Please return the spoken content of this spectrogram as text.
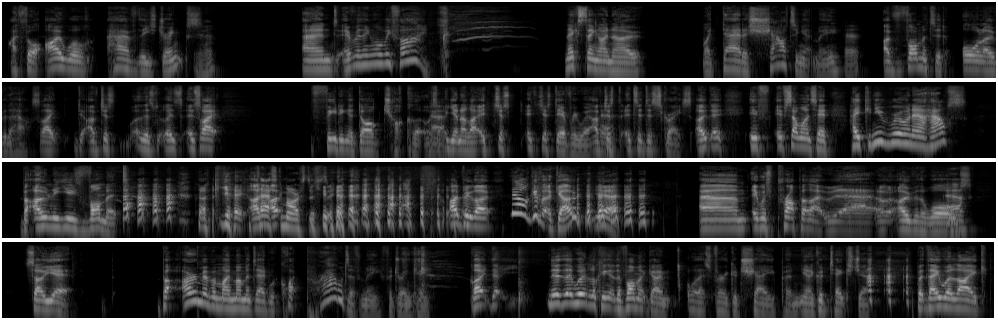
I thought I will have these drinks Yeah. and everything will be fine. Next thing I know, my dad is shouting at me. Yeah. I've vomited all over the house. Like I've just it's, it's like feeding a dog chocolate or Yeah. something. You know, like it's just it's just everywhere. I've just it's a disgrace. I, if if someone said, "Hey, can you ruin our house?" But only use vomit. yeah, I'd, I'd, Taskmasters. I'd be like, yeah, I'll give it a go. Yeah. Um, it was proper like "Bleh," over the walls. So yeah, but I remember my mum and dad were quite proud of me for drinking. like they, they weren't looking at the vomit going, "Oh, that's very good shape and you know good texture," but they were like,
